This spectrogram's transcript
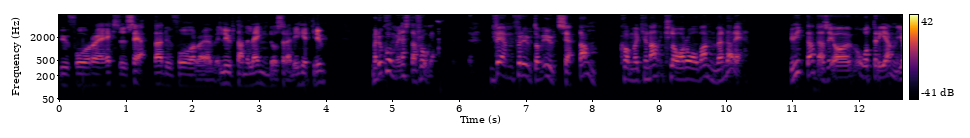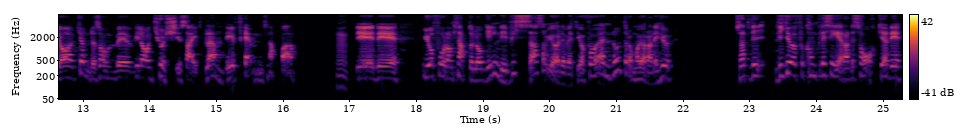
Du får eh, X, Y, Z, du får eh, lutande längd och sådär. Det är helt grymt. Men då kommer nästa fråga. Vem förutom utsättaren kommer kunna klara av att använda det? Du hittar inte. Alltså jag, återigen, jag har kunder som vill ha en kurs i Siteplan. Det är fem knappar. Mm. Det, det, jag får dem knappt att logga in. Det är vissa som gör det. Vet du. Jag får ännu inte dem att göra det. Hur? Så att vi, vi gör för komplicerade saker. Det,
